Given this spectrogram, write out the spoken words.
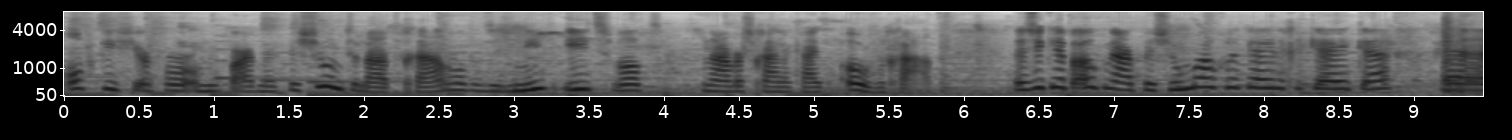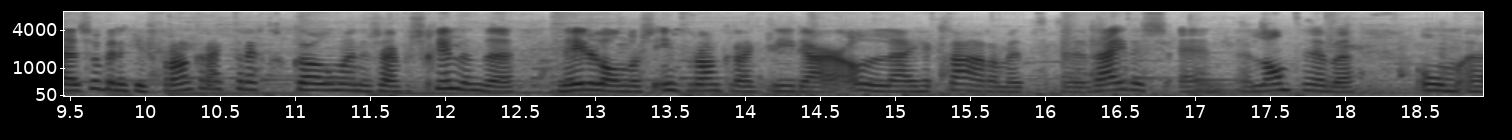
Of kies je ervoor om je paard met pensioen te laten gaan? Want het is niet iets wat naar waarschijnlijkheid overgaat. Dus ik heb ook naar pensioenmogelijkheden gekeken. Uh, zo ben ik in Frankrijk terechtgekomen. En er zijn verschillende Nederlanders in Frankrijk die daar allerlei hectare met uh, weides en uh, land hebben. Om uh,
